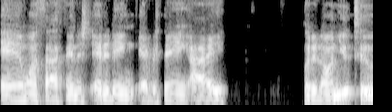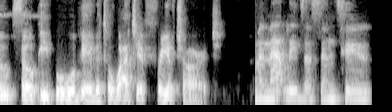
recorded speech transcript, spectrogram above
And once I finished editing everything, I put it on YouTube so people will be able to watch it free of charge. And that leads us into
